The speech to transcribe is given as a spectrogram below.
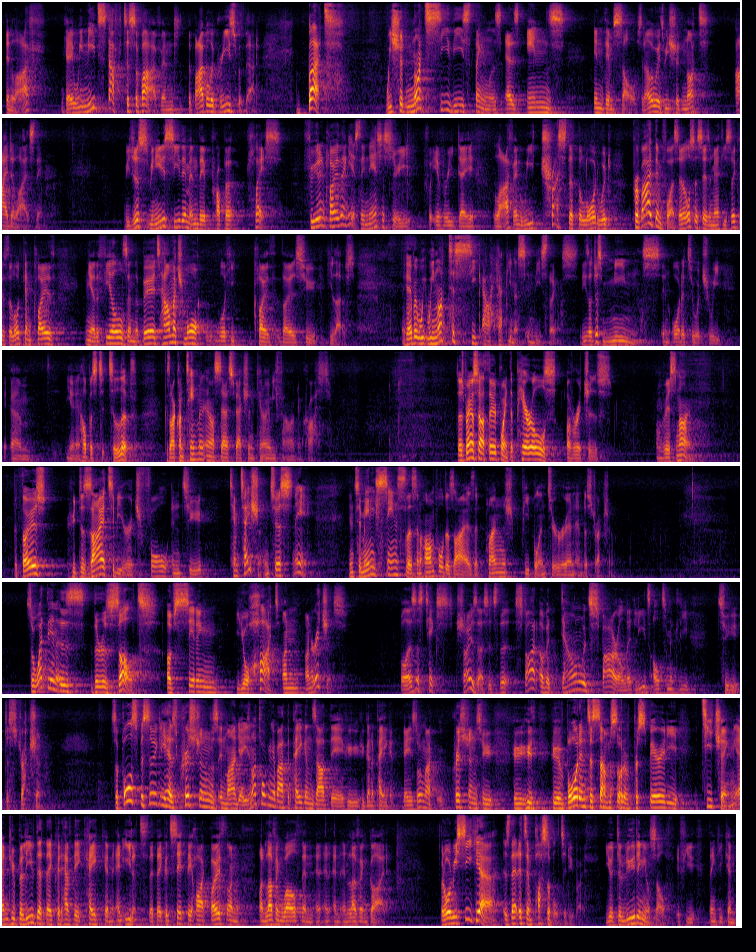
in life. Okay, we need stuff to survive, and the Bible agrees with that. But we should not see these things as ends in themselves. In other words, we should not idolize them. We just we need to see them in their proper place. Food and clothing, yes, they're necessary for everyday life, and we trust that the Lord would provide them for us. It also says in Matthew 6 if the Lord can clothe you know, the fields and the birds, how much more will He clothe those who He loves? Okay, but we, we're not to seek our happiness in these things. These are just means in order to which we um, you know, help us to, to live. Because our contentment and our satisfaction can only be found in Christ. So let's bring us to our third point the perils of riches. On verse 9. But those who desire to be rich fall into temptation, into a snare into many senseless and harmful desires that plunge people into ruin and destruction. So, what then is the result of setting your heart on, on riches? Well, as this text shows us, it's the start of a downward spiral that leads ultimately to destruction. So, Paul specifically has Christians in mind here. He's not talking about the pagans out there who, who are going to pagan. Okay? He's talking about Christians who, who, who, who have bought into some sort of prosperity teaching and who believed that they could have their cake and, and eat it, that they could set their heart both on, on loving wealth and, and, and, loving God. But what we see here is that it's impossible to do both. You're deluding yourself if you think you can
